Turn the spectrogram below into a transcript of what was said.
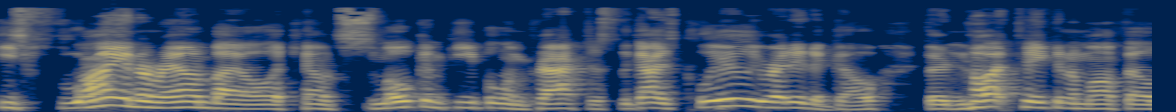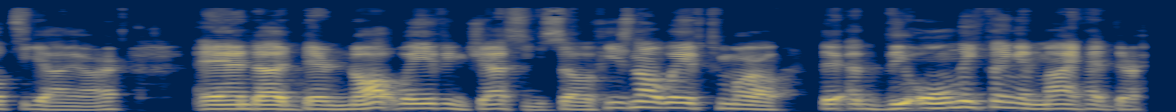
He's flying around by all accounts, smoking people in practice. The guy's clearly ready to go. They're not taking him off LTIR, and uh, they're not waiving Jesse. So if he's not waived tomorrow, the, uh, the only thing in my head, there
